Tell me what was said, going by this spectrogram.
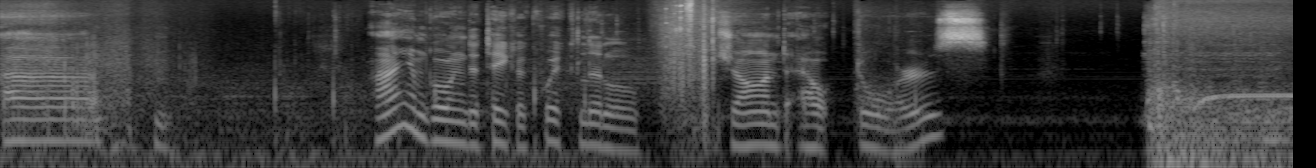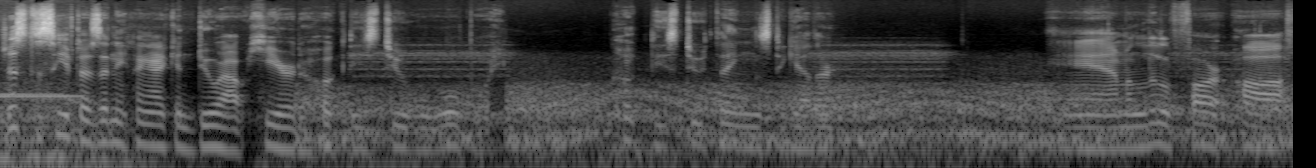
Uh, hmm. I am going to take a quick little jaunt outdoors. Just to see if there's anything I can do out here to hook these two, oh boy, hook these two things together. Yeah, I'm a little far off.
